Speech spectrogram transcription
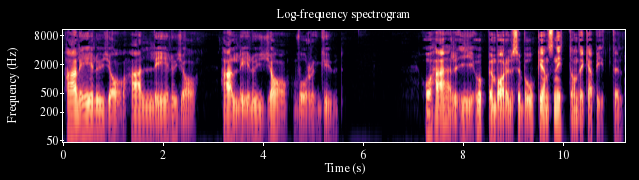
Halleluja, halleluja, halleluja, vår Gud. Och här i Uppenbarelsebokens nittonde kapitel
